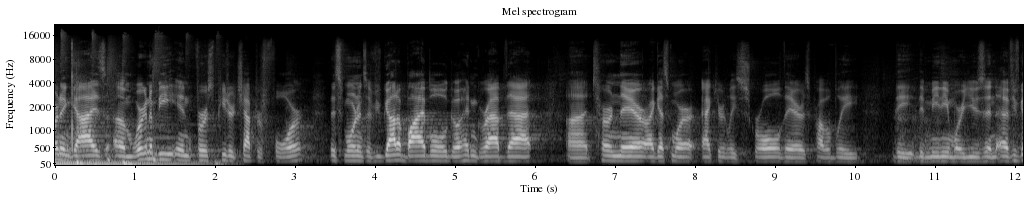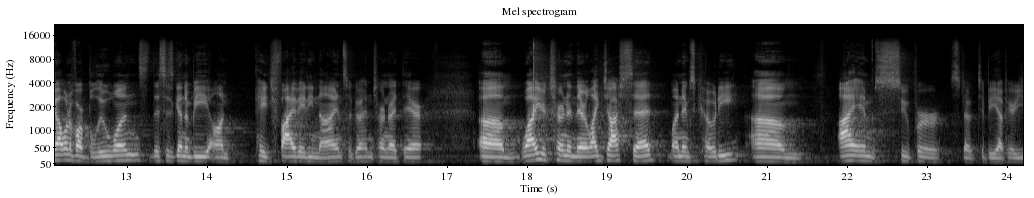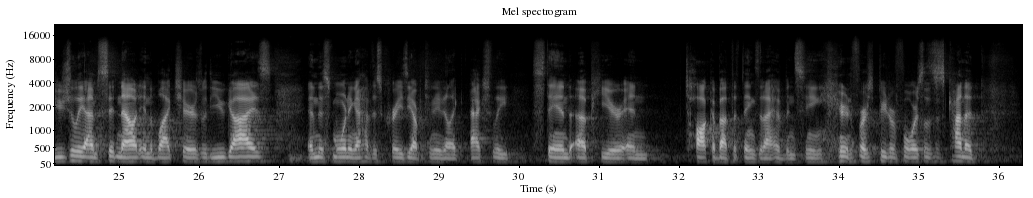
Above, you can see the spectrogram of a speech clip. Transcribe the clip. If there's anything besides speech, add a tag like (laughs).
morning, guys. Um, we're going to be in 1 Peter chapter 4 this morning. So if you've got a Bible, go ahead and grab that. Uh, turn there. I guess more accurately, scroll there is probably the, the medium we're using. Uh, if you've got one of our blue ones, this is going to be on page 589. So go ahead and turn right there. Um, while you're turning there, like Josh said, my name's Cody. Um, I am super stoked to be up here. Usually I'm sitting out in the black chairs with you guys. And this morning I have this crazy opportunity to like actually stand up here and talk about the things that I have been seeing (laughs) here in 1 Peter 4. So this is kind of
